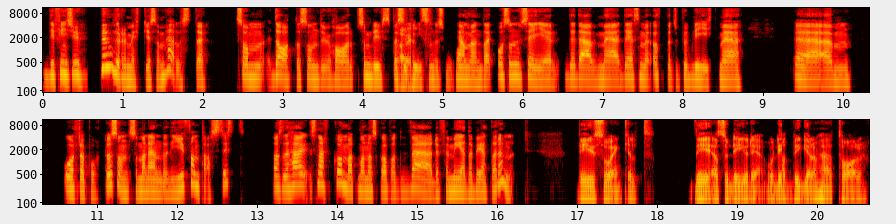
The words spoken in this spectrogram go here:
det finns ju hur mycket som helst som data som du har som blir specifikt som du skulle använda. Och som du säger, det där med det som är öppet och publikt med um, årsrapporter och sånt som man ändå, det är ju fantastiskt. Alltså det här, snacka om att man har skapat värde för medarbetaren. Det är ju så enkelt. Det är, alltså det är ju det. Och det, att bygga de här tar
